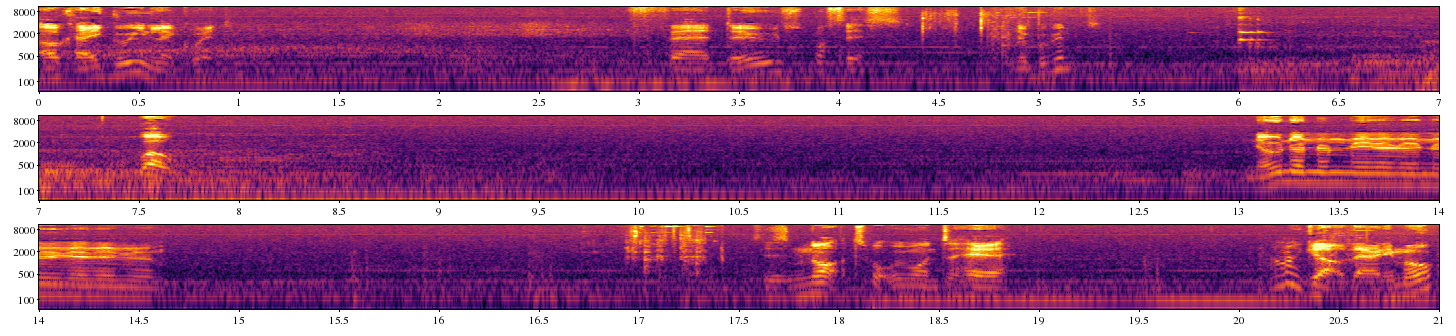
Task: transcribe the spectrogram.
Okay, green liquid. Fair dues. What's this? Lubricant? Whoa. No, no, no, no, no, no, no, no, no, no. This is not what we want to hear. I don't want to go up there anymore.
